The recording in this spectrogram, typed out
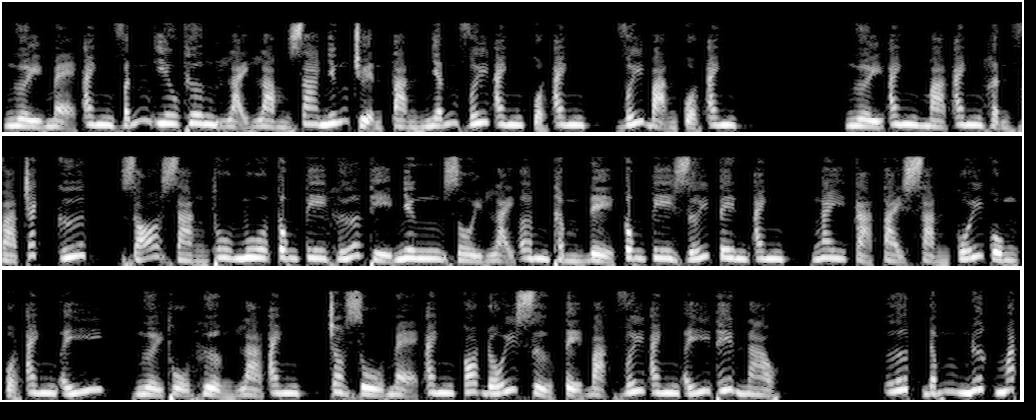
Người mẹ anh vẫn yêu thương lại làm ra những chuyện tàn nhẫn với anh của anh, với bạn của anh. Người anh mà anh hận và trách cứ, rõ ràng thu mua công ty hứa thì nhưng rồi lại âm thầm để công ty dưới tên anh, ngay cả tài sản cuối cùng của anh ấy, người thụ hưởng là anh, cho dù mẹ anh có đối xử tệ bạc với anh ấy thế nào. Ướt đấm nước mắt,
